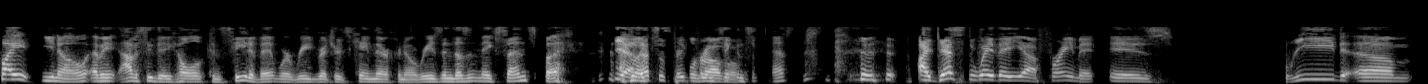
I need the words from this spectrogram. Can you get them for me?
fight, you know, I mean, obviously the whole conceit of it where Reed Richards came there for no reason doesn't make sense, but Yeah, like that's a big problem. I guess the way they uh, frame it is Reed. Um,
